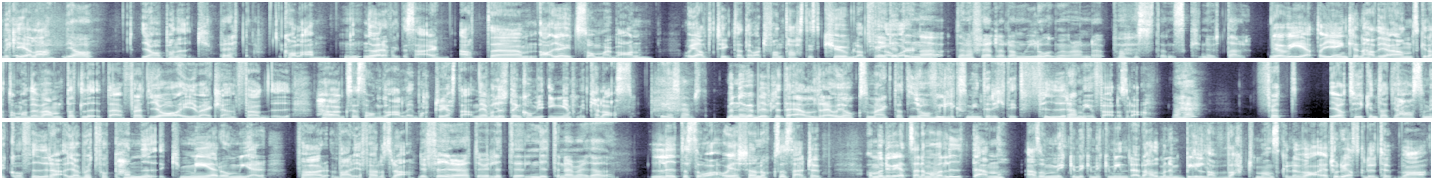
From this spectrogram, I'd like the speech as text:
Mikaela, Ja, jag har panik. berätta. Kolla, Mm. nu är det faktiskt så här att eh, ja, jag är ett sommarbarn och jag har alltid tyckt att det har varit fantastiskt kul att fylla Tänk dig år. dina, dina föräldrar, de låg med varandra på höstens knutar. Jag vet, och egentligen hade jag önskat att de hade väntat lite, för att jag är ju verkligen född i högsäsong då alla är bortresta. När jag var liten kom ju ingen på mitt kalas. Det är ganska hemskt. Men nu har jag blivit lite äldre och jag har också märkt att jag vill liksom inte riktigt fira min födelsedag. Nähä? För att jag tycker inte att jag har så mycket att fira. Jag har börjat få panik mer och mer för varje födelsedag. Du firar att du är lite, lite närmare döden. Lite så. Och jag känner också så här typ, ja men du vet så här, när man var liten, alltså mycket, mycket, mycket mindre, då hade man en bild av vart man skulle vara. Jag trodde jag skulle typ vara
